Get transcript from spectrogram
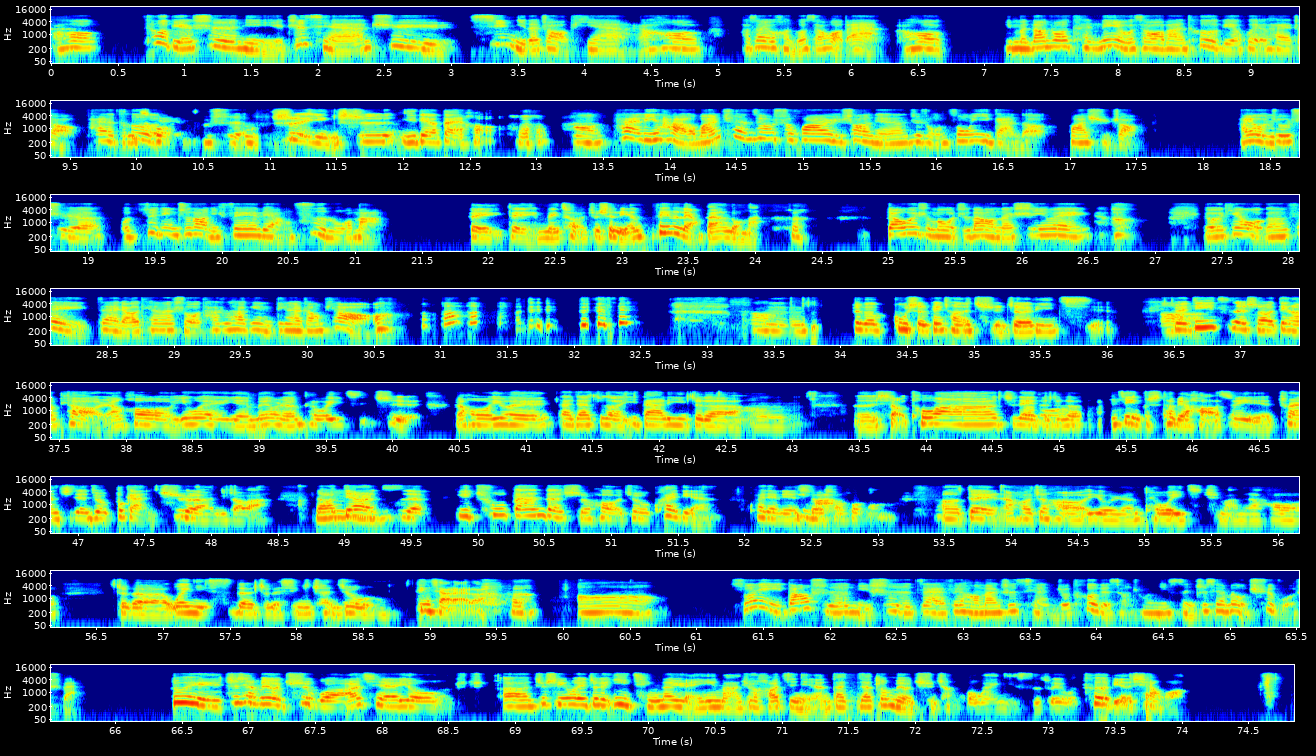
然后特别是你之前去悉尼的照片，然后。好像有很多小伙伴，然后你们当中肯定有个小伙伴特别会拍照，拍的特别就是摄影师一定要带好，嗯，太厉害了，完全就是《花儿与少年》这种综艺感的花絮照。还有就是我最近知道你飞两次罗马，对对，没错，就是连飞了两班罗马。知道为什么我知道呢？是因为 有一天我跟费在聊天的时候，他说他给你订了张票。对对对对对，嗯。这个故事非常的曲折离奇，对，第一次的时候订了票，然后因为也没有人陪我一起去，然后因为大家知道意大利这个，嗯，呃，小偷啊之类的这个环境不是特别好，所以突然之间就不敢去了，你知道吧？然后第二次一出班的时候就快点快点联系了小伙伴，嗯，对，然后正好有人陪我一起去嘛，然后这个威尼斯的这个行程就定下来了。哦。所以当时你是在飞航班之前，你就特别想去威尼斯，你之前没有去过是吧？对，之前没有去过，而且有呃，就是因为这个疫情的原因嘛，就好几年大家都没有去成过威尼斯，所以我特别的向往。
